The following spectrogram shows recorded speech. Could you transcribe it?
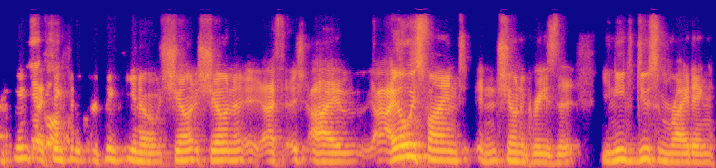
I think yeah, I think that, I think you know Sjón Sjón I, I I always find and Sjón agrees that you need to do some writing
